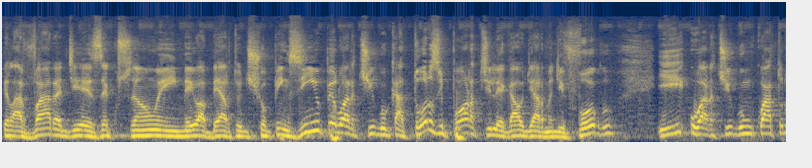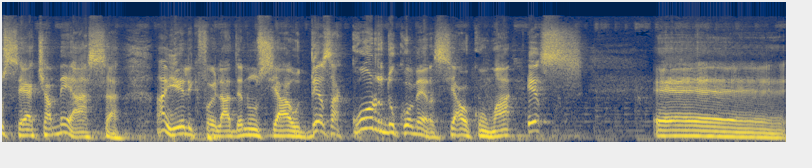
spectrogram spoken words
pela vara de execução em meio aberto de Chopinzinho pelo artigo 14 porte ilegal de arma de fogo e o artigo 147 ameaça. Aí ele que foi lá denunciar o desacordo comercial com a ex é,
